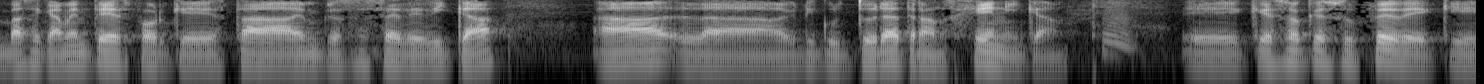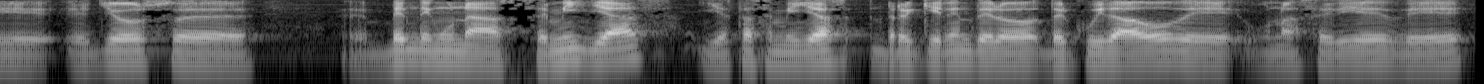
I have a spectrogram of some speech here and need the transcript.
básicamente es porque esta empresa se dedica a la agricultura transgénica. Mm. Eh, ¿Qué es lo que sucede? Que ellos... Eh, eh, venden unas semillas y estas semillas requieren del cuidado de una serie de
